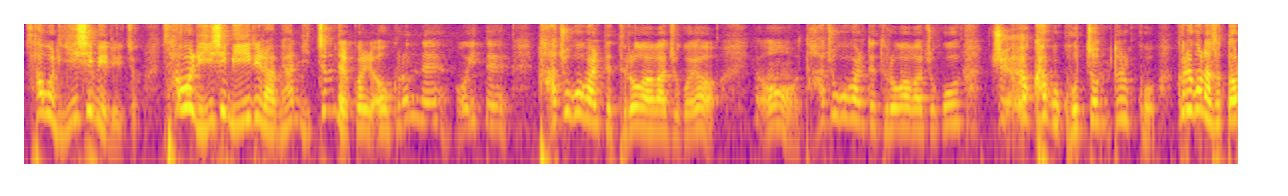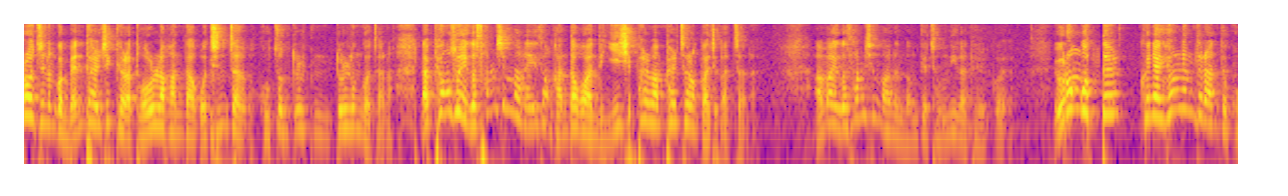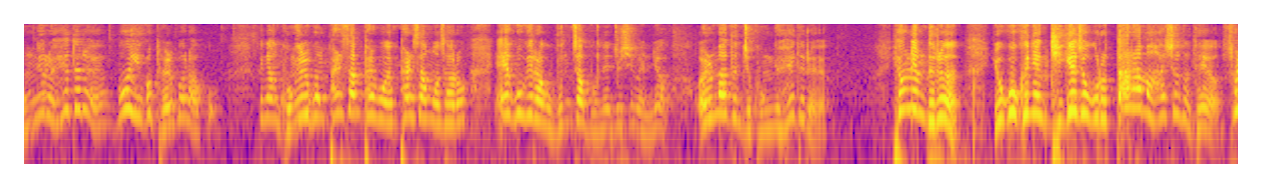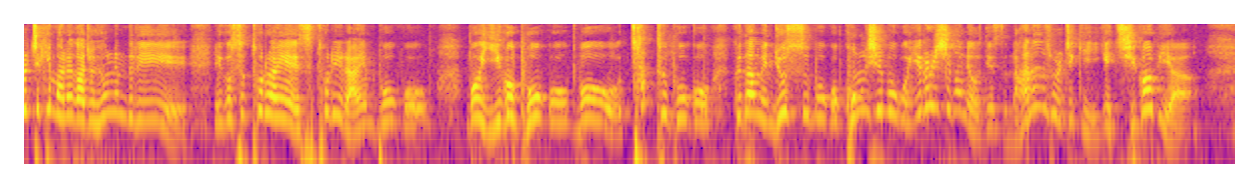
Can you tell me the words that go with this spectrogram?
4월 20일이죠. 4월 22일이라면 한 이쯤 될걸요. 어, 그렇네. 어, 이때 다 죽어갈 때 들어가가지고요. 어, 다 죽어갈 때 들어가가지고 쭉 하고 고점 뚫고 그리고 나서 떨어지는 거 멘탈 지켜라 더 올라간다고 진짜 고점 뚫, 뚫는 거잖아. 나 평소에 이거 30만 원 이상 간다고 하는데 28만 8천 원까지 갔잖아요. 아마 이거 30만 원 넘게 정리가 될 거예요. 요런 것들 그냥 형님들한테 공유를 해드려요. 뭐 이거 별거라고. 그냥 010-8380-8354로 애국이라고 문자 보내주시면요. 얼마든지 공유해드려요. 형님들은 요거 그냥 기계적으로 따라만 하셔도 돼요. 솔직히 말해가지고 형님들이 이거 스토리에 스토리 라인 보고 뭐 이거 보고 뭐 차 트 보고 그 다음에 뉴스 보고 공시 보고 이럴 시간이 어디 있어? 나는 솔직히 이게 직업이야.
